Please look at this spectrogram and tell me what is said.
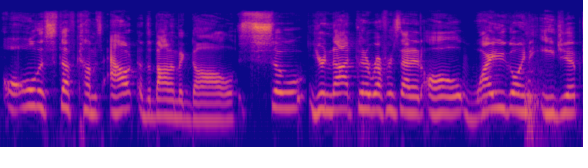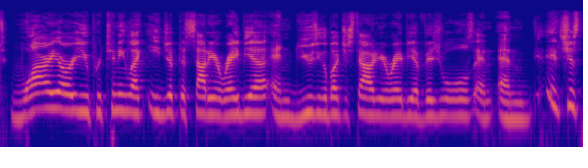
all this stuff comes out of the Bana-Mighdall. So you're not going to reference that at all. Why are you going to Egypt? Why are you pretending like Egypt is Saudi Arabia and using a bunch of Saudi Arabia visuals? And and it's just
